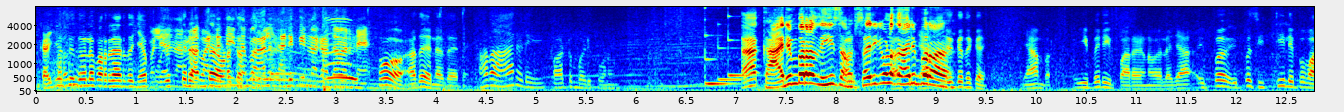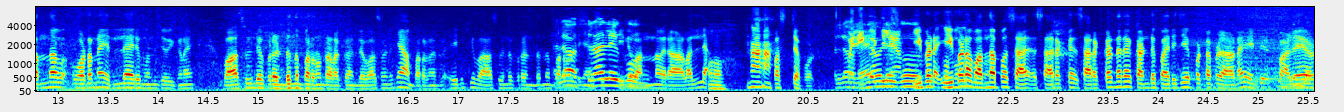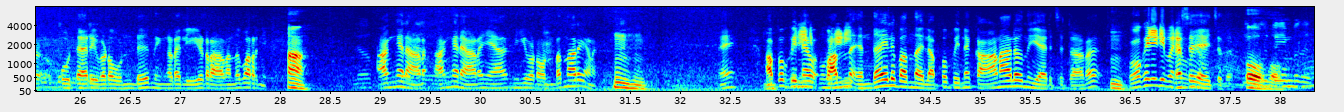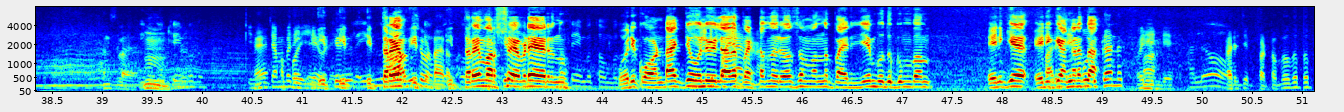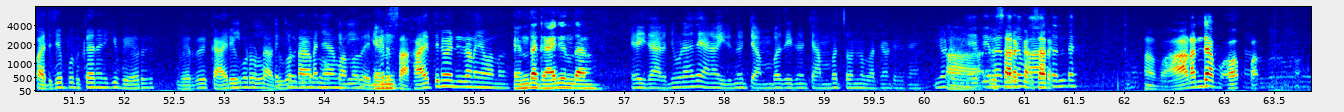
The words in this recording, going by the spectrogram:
കഴിഞ്ഞ ദിവസം ഇതുപോലെ പറഞ്ഞായിരുന്നു. ഞാൻ നമ്മളെ രണ്ട് തവണ ഓ അത് തന്നെ അത് തന്നെ. അത് ആരടി? പാട്ടും പാടി പോണേ ആ കാര്യം പറ നീ സംസാരിക്കുള്ള കാര്യം പറ. ഞാൻ പറ- ഇവർ പറയണ പോലെ ഇപ്പൊ ഇപ്പൊ സിറ്റിയിൽ ഇപ്പൊ വന്ന ഉടനെ എല്ലാരും വന്ന് ചോദിക്കണേ വാസുവിന്റെ ഫ്രണ്ട് എന്ന് പറഞ്ഞോണ്ട് നടക്കാനില്ല? വാസുവിന്റെ ഞാൻ പറഞ്ഞില്ല. എനിക്ക് വാസുവിന്റെ ഫ്രണ്ട് എന്ന് പറഞ്ഞു വന്ന ഒരാളല്ല. ഫസ്റ്റ് ഓഫ് ഓൾ ഇവിടെ ഇവിടെ വന്നപ്പോ സരക്ക് സരക്കണ്ണനെ കണ്ട് പരിചയപ്പെട്ടപ്പോഴാണ് എന്റെ പഴയ കൂട്ടുകാർ ഇവിടെ ഉണ്ട് നിങ്ങളുടെ ലീഡർ ആണെന്ന് പറഞ്ഞു. അങ്ങനാണ് അങ്ങനെയാണ് ഞാൻ നീ ഇവിടെ ഉണ്ടെന്ന് അറിയണേ. ഏ? അപ്പൊ പിന്നെ വന്ന് എന്തായാലും വന്നല്ല അപ്പൊ പിന്നെ കാണാലോ എന്ന് വിചാരിച്ചിട്ടാണ് മെസ്സേജ് അയച്ചത്. മനസ്സിലായോ? ഇത്രയും ഇത്രയും വർഷം എവിടെയായിരുന്നു? ഒരു കോണ്ടാക്ട് പോലും ഇല്ലാതെ പെട്ടെന്ന് ഒരു ദിവസം വന്ന് പരിചയം പുതുക്കുമ്പം എനിക്ക് എനിക്ക് അങ്ങനെ പെട്ടെന്ന് പരിചയം പുതുക്കാൻ എനിക്ക് വേറൊരു വേറൊരു കാര്യം കൂടെ ഉണ്ട്. അതുകൊണ്ടാണ് ഞാൻ വന്നത്. എനിക്കൊരു സഹായത്തിന് വേണ്ടിയിട്ടാണ് ഞാൻ വന്നത്. എന്താ കാര്യം എന്താ? ഇത് അറിഞ്ഞുകൂടാതെയാണോ ഇരുന്നൂറ്റി അമ്പത് ഇരുന്നൂറ്റി അമ്പത്തൊന്ന് പറഞ്ഞോണ്ടിരുന്നത് ആ, ഇങ്ങോട്ട് ഇത് സർക്കാർ സർ- ആ, വാർഡന്റെ പ- പ-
